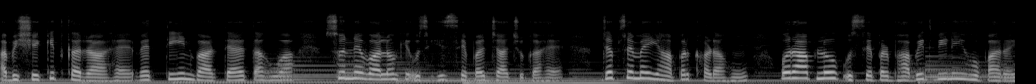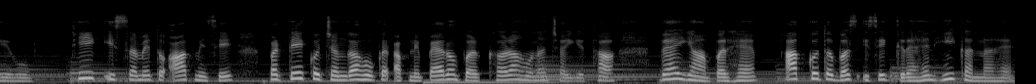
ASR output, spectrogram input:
अभिषेकित कर रहा है, वह तीन बार तैरता हुआ सुनने वालों के उस हिस्से पर जा चुका है। जब से मैं यहाँ पर खड़ा हूँ और आप लोग उससे प्रभावित भी नहीं हो पा रहे हो। ठीक इस समय तो आप में से प्रत्येक को चंगा होकर अपने पैरों पर खड़ा होना चाहिए था। वह यहाँ पर है। आपको तो बस इसे ग्रहण ही करना है।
